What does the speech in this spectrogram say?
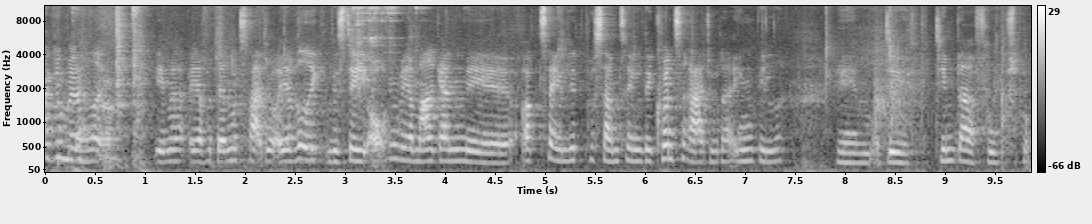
radio med. Jeg hedder Emma, og jeg er fra Danmarks Radio, og jeg ved ikke, hvis det er i orden, vil jeg meget gerne øh, optage lidt på samtalen. Det er kun til radio, der er ingen billeder. Øhm, og det er Jim, der er fokus på.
